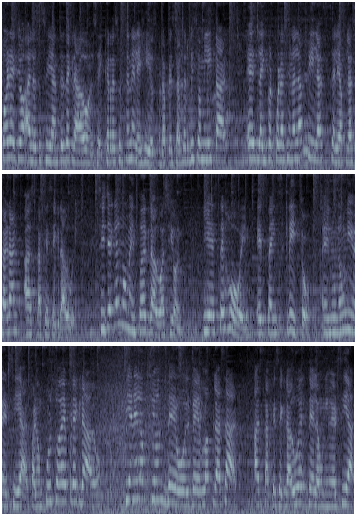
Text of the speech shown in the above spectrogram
Por ello, a los estudiantes de grado 11 que resulten elegidos para prestar servicio militar, es la incorporación a las filas se le aplazarán hasta que se gradúe. Si llega el momento de graduación y este joven está inscrito en una universidad para un curso de pregrado, tiene la opción de volverlo a aplazar hasta que se gradúe de la universidad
